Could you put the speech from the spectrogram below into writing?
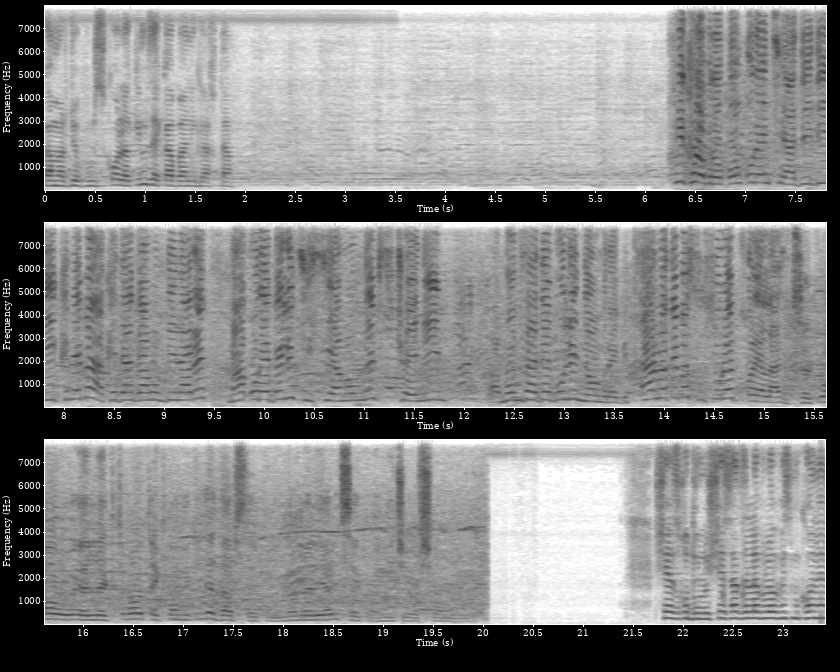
გამარჯვებული სკოლა კი მზეკაბანი გახდა. ფიქრობ რომ კონკურენცია დიდი იქნება, აქედან გამომდინარე, მაყურებელიც ისიამოვნებს ჩვენი მომზადებული ნომრები. წარმატებას უსურებ ყველას. ცეკვა ელექტრო ტექტონიკი და დაბსტეპი. ნომერი არის ცეკვა ნიჭიერში გამოდიოდა. შეზღუდული შესაძლებლობის მქონე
